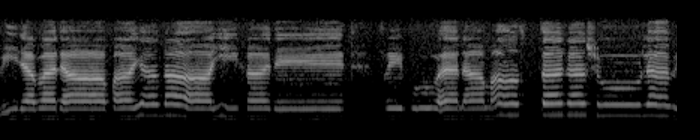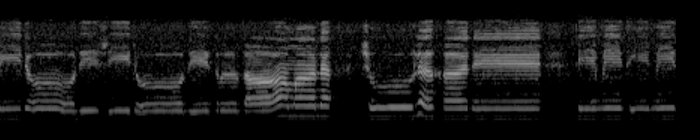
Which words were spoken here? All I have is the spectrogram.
വിരവരാഭയദായി ഹരേ. ത്രിഭുവനമസ്തകശൂലവിരോധി ശിരോധി കൃതാമല ശൂലഹരേ. തിമി ധിമി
